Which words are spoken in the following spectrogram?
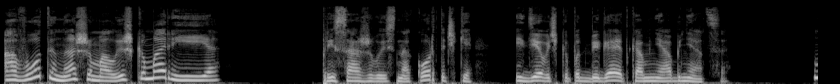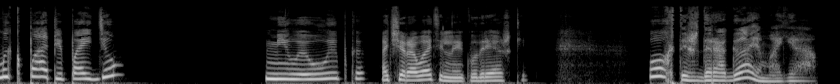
а вот и наша малышка Мария!» Присаживаюсь на корточки — и девочка подбегает ко мне обняться. «Мы к папе пойдем?» Милая улыбка, очаровательные кудряшки. «Ох ты ж, дорогая моя!»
